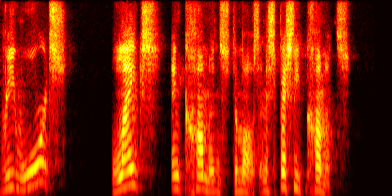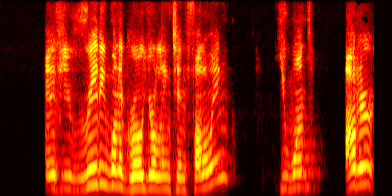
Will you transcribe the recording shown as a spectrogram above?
rewards likes and comments the most, and especially comments. And if you really want to grow your LinkedIn following, you want other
